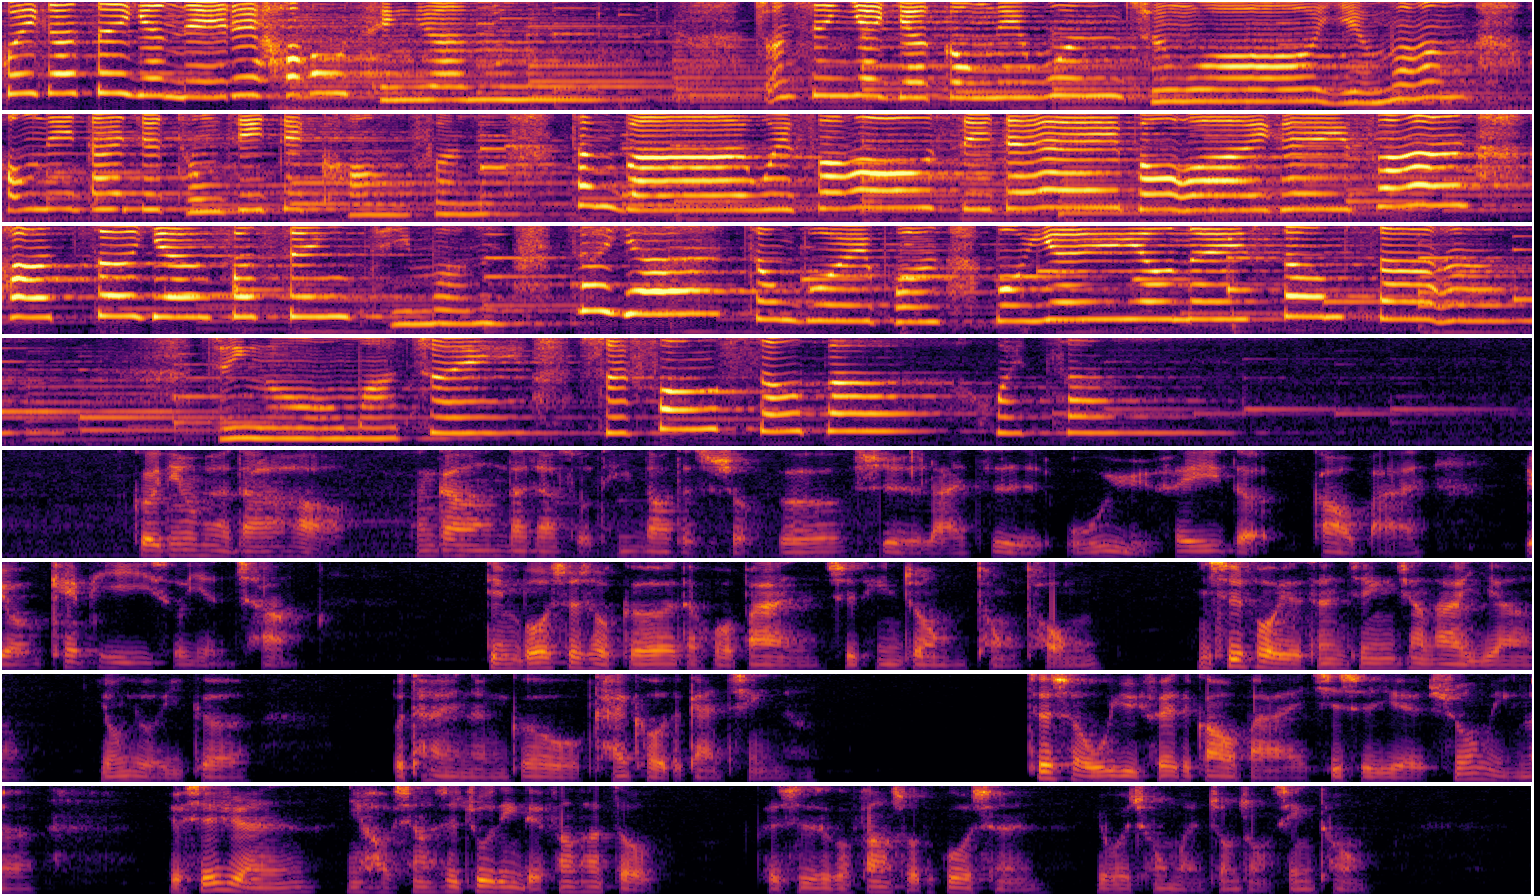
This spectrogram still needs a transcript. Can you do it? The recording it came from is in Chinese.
归家昔日你的好情人，专心一日共你温存和热吻，哄你带着同志的亢奋，坦白会否是的破坏气氛？喝醉让发声自问，这一种背叛，无疑有你心伤。自我麻醉，谁放手不会震？各位听众朋友，大家好。刚刚大家所听到的这首歌是来自吴雨霏的《告白》，由 KP 所演唱。点播这首歌的伙伴是听众彤彤。你是否也曾经像他一样，拥有一个不太能够开口的感情呢？这首吴雨霏的《告白》其实也说明了，有些人你好像是注定得放他走，可是这个放手的过程又会充满种种心痛。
